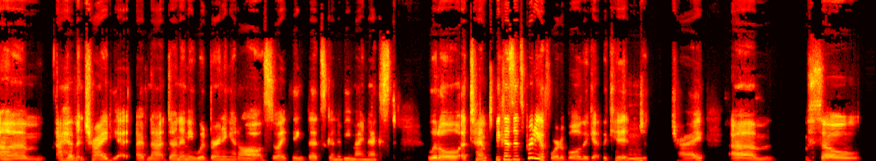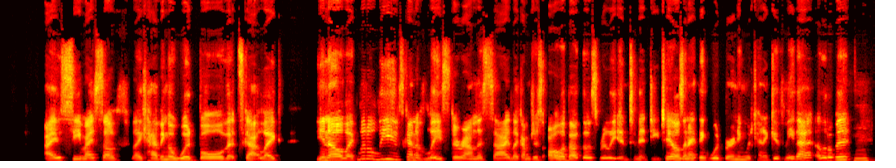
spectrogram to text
Um, I haven't tried yet. I've not done any wood burning at all. So I think that's going to be my next little attempt because it's pretty affordable to get the kit mm-hmm. and just try. Um, so I see myself like having a wood bowl that's got like, you know, like little leaves kind of laced around the side. Like I'm just all about those really intimate details. And I think wood burning would kind of give me that a little bit. Mm-hmm.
